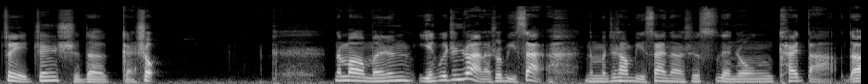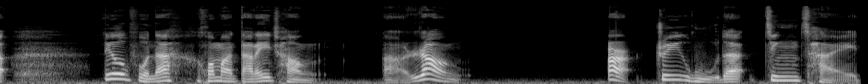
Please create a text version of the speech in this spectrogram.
最真实的感受。那么我们言归正传来说比赛啊，那么这场比赛呢是四点钟开打的，利物浦呢和皇马打了一场啊让二追五的精彩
